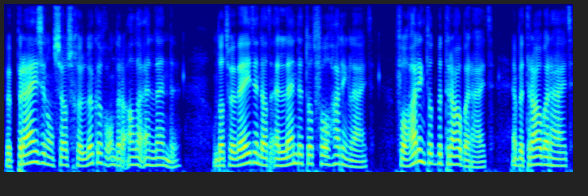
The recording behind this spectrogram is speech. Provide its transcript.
We prijzen ons zelfs gelukkig onder alle ellende, omdat we weten dat ellende tot volharding leidt, volharding tot betrouwbaarheid en betrouwbaarheid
